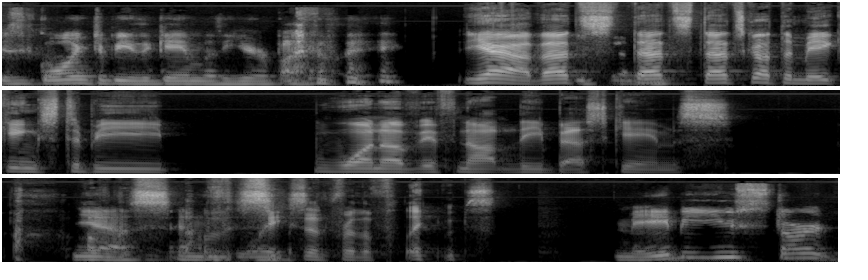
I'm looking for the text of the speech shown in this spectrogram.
is going to be the game of the year, by the way. Yeah, that's uh, that's that's got the makings to be one of, if not the best games yeah, of the, of the season for the Flames. Maybe you start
